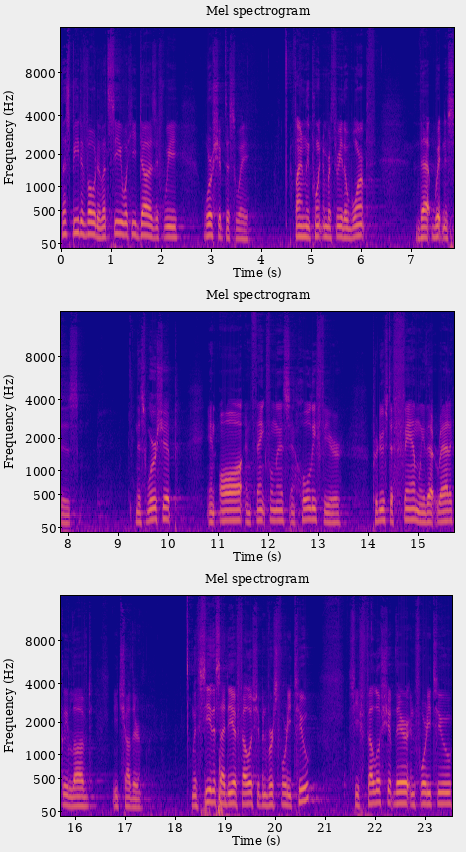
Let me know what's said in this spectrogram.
Let's be devoted. Let's see what He does if we worship this way. Finally, point number three the warmth that witnesses. This worship in awe and thankfulness and holy fear produced a family that radically loved each other. We see this idea of fellowship in verse 42. See fellowship there in 42.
